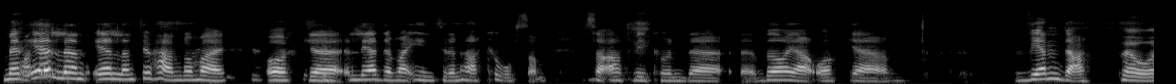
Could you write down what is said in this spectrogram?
Men Ellen, Ellen tog hand om mig och eh, ledde mig in till den här kursen så att vi kunde börja och vända på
